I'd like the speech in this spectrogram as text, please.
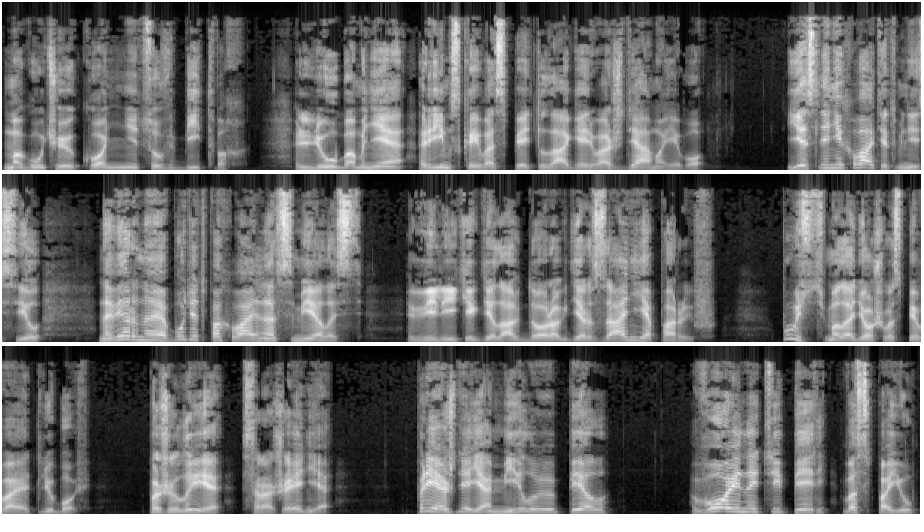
могучую конницу в битвах, Любо мне римской воспеть лагерь вождя моего. Если не хватит мне сил, наверное, будет похвальна смелость. В великих делах дорог дерзанье порыв. Пусть молодежь воспевает любовь, пожилые — сражения. Прежде я милую пел, войны теперь воспою.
